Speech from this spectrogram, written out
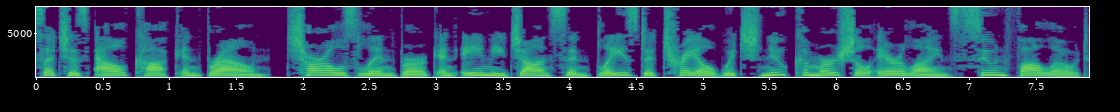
such as Alcock and Brown, Charles Lindbergh and Amy Johnson blazed a trail which new commercial airlines soon followed.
